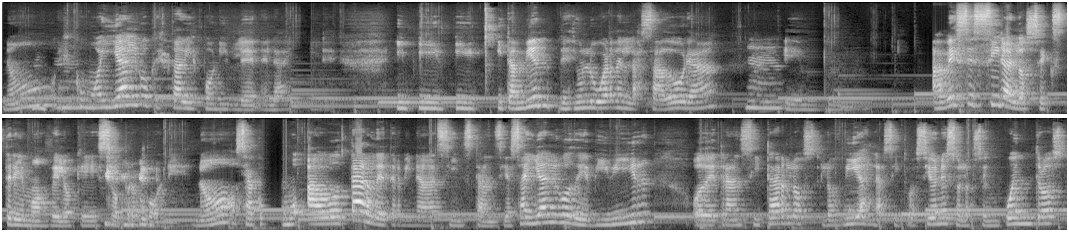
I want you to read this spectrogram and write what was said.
¿no? Es como hay algo que está disponible en el aire. Y, también desde un lugar de enlazadora, em, a veces ir a los extremos de lo que eso propone, ¿no? O sea, como agotar determinadas instancias. Hay algo de vivir o de transitar los, los días, las situaciones o los encuentros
